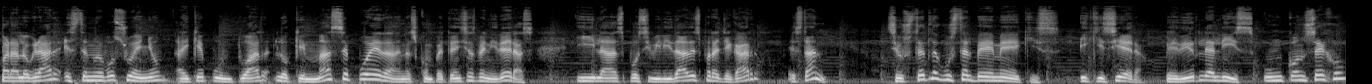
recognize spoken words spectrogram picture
Para lograr este nuevo sueño hay que puntuar lo que más se pueda en las competencias venideras y las posibilidades para llegar están. Si a usted le gusta el BMX y quisiera pedirle a Liz un consejo,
